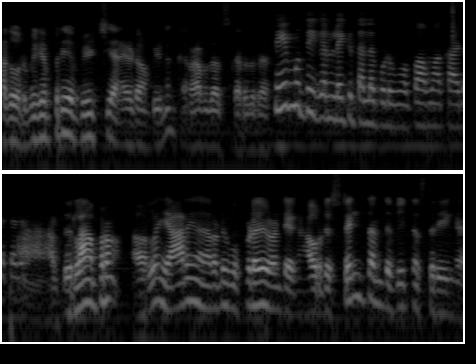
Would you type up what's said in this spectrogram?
அது ஒரு மிகப்பெரிய வீழ்ச்சி ஆகிடும் அப்படின்னு ராமதாஸ் கருதுறாரு. தேமுதிக நிலைக்கு தள்ளப்படுவோம் பாமக அடுத்தது? அதெல்லாம் அப்புறம் அவரெல்லாம் யாரையும் யாரோடையும் ஒப்பிடவே வேண்டியங்க அவருடைய ஸ்ட்ரென்த் அண்ட் வீக்னஸ் தெரியுங்க.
